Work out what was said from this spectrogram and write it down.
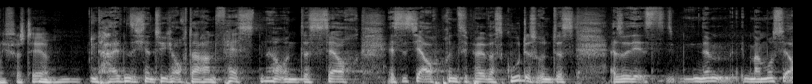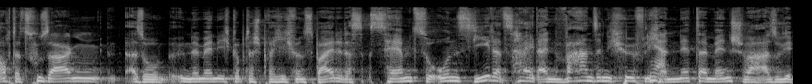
Ich verstehe. Mhm. Und halten sich natürlich auch daran fest. Ne? Und das ist ja auch, es ist ja auch prinzipiell was Gutes. Und das, also das, ne, man muss ja auch dazu sagen, also ne, Manny, ich glaube, da spreche ich für uns beide, dass Sam zu uns jederzeit ein wahnsinnig höflicher, ja. netter Mensch war. Also wir,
